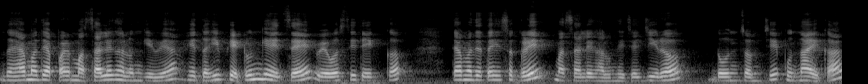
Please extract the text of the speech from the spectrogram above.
दह्यामध्ये आपण मसाले घालून घेऊया. हे दही फेटून घ्यायचं आहे व्यवस्थित एक कप. त्यामध्ये आता हे सगळे मसाले घालून घ्यायचे. जिरं दोन चमचे पुन्हा एका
